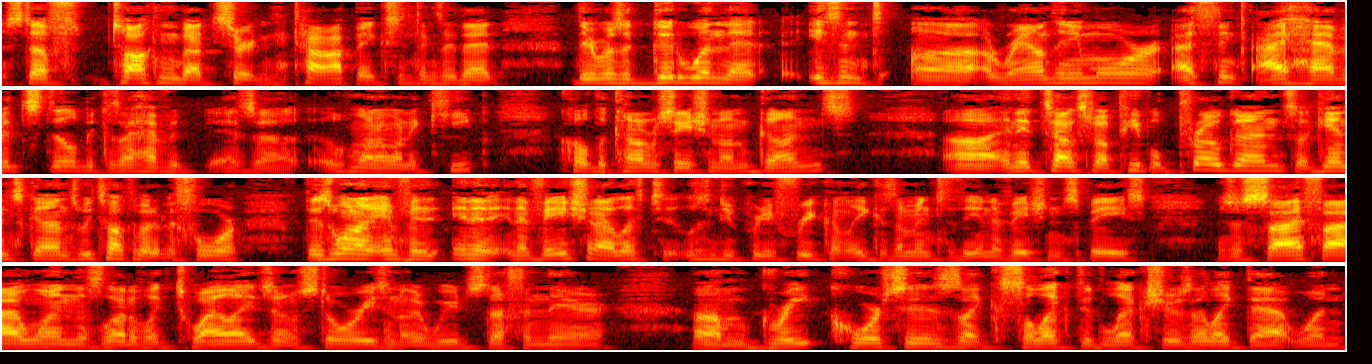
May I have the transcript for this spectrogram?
stuff talking about certain topics and things like that. There was a good one that isn't uh, around anymore. I think I have it still because I have it as a one I want to keep called the Conversation on Guns. Uh, and it talks about people pro guns, against guns. We talked about it before. There's one on inv- in- innovation I listen to, listen to pretty frequently because I'm into the innovation space. There's a sci-fi one. There's a lot of like Twilight Zone stories and other weird stuff in there. Um, great courses like selected lectures. I like that one.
